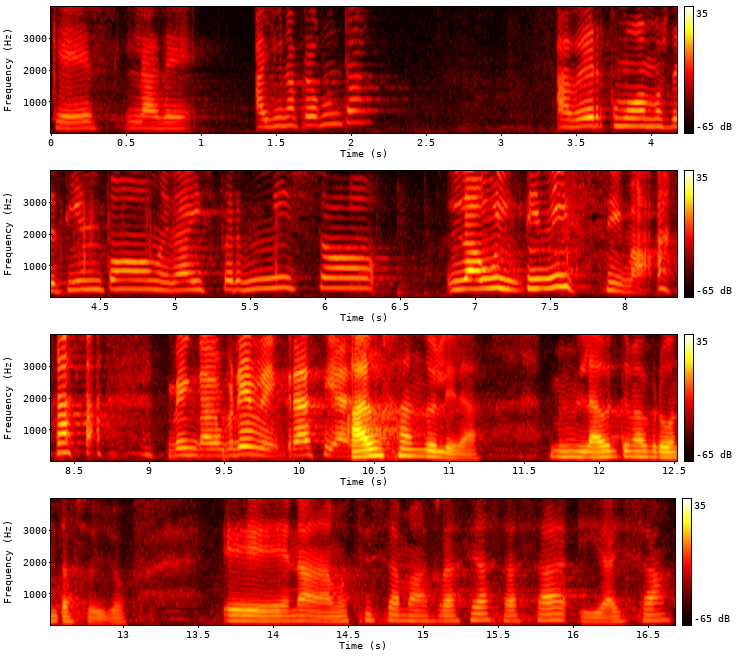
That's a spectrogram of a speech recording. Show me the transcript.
que es la de... ¿Hay una pregunta? A ver cómo vamos de tiempo, ¿me dais permiso? La ultimísima. Venga, breve, gracias. Alhamdulillah. La última pregunta soy yo. Eh, nada, muchísimas gracias, Asa y Aisa,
